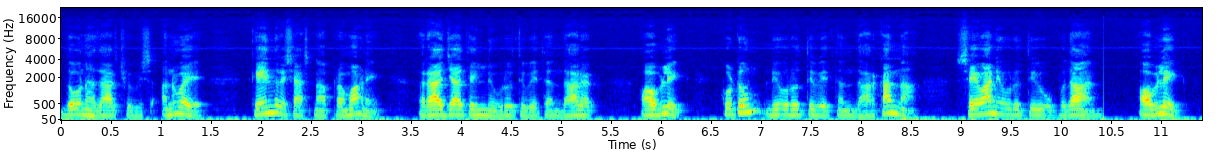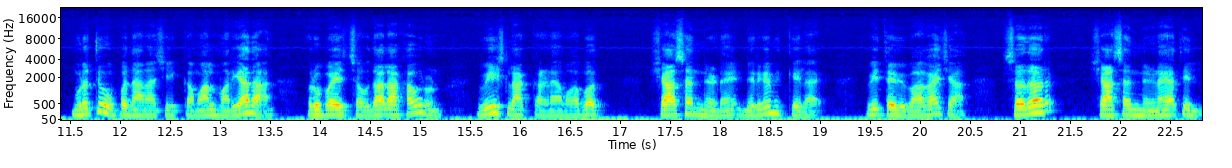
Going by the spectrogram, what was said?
दोन हजार चोवीस अन्वये केंद्र शासनाप्रमाणे राज्यातील निवृत्तीवेतनधारक ऑब्लिक कुटुंब निवृत्तीवेतनधारकांना सेवानिवृत्ती उपदान ऑब्लिक मृत्यू उपदानाची कमाल मर्यादा रुपये चौदा लाखावरून वीस लाख करण्याबाबत शासन निर्णय निर्गमित केला आहे वित्त विभागाच्या सदर शासन निर्णयातील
